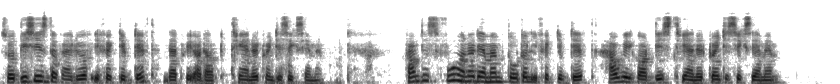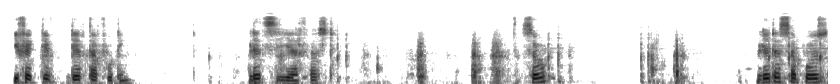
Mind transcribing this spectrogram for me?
So this is the value of effective depth that we adopt 326 mm. From this 400 mm total effective depth, how we got this 326 mm effective depth of footing? Let's see here first. So let us suppose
